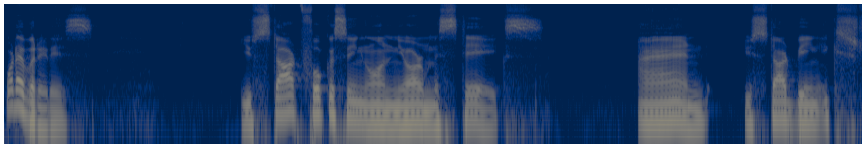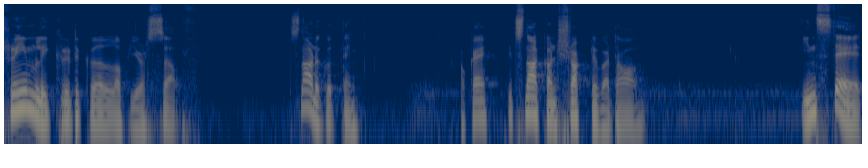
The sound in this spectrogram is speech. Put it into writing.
Whatever it is, you start focusing on your mistakes and you start being extremely critical of yourself. It's not a good thing. Okay? It's not constructive at all. Instead,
